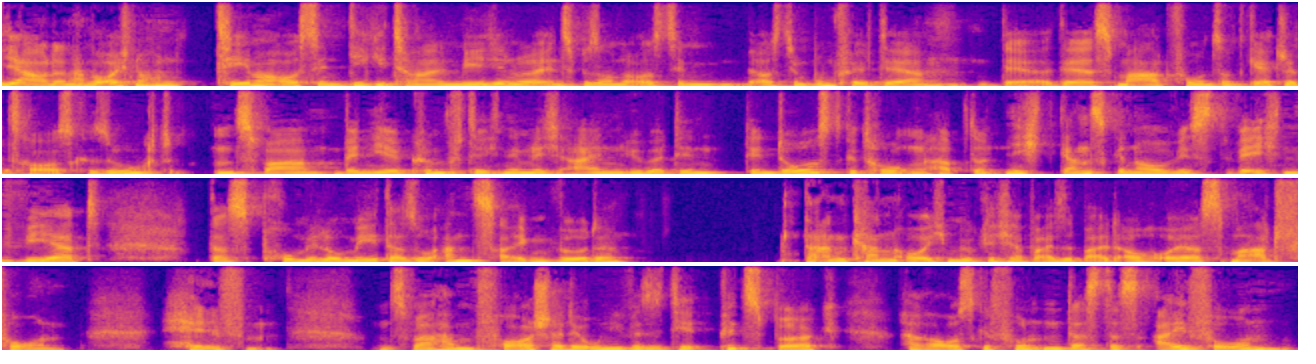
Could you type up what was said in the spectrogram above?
Ja, und dann haben wir euch noch ein Thema aus den digitalen Medien oder insbesondere aus dem, aus dem Umfeld der, der, der Smartphones und Gadgets rausgesucht. Und zwar, wenn ihr künftig nämlich einen über den, den Durst getrunken habt und nicht ganz genau wisst, welchen Wert das Promillometer so anzeigen würde, dann kann euch möglicherweise bald auch euer Smartphone helfen. Und zwar haben Forscher der Universität Pittsburgh herausgefunden, dass das iPhone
